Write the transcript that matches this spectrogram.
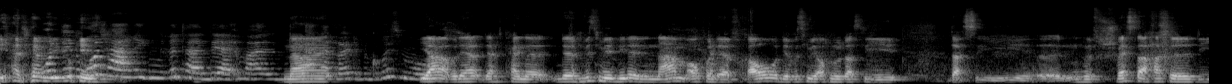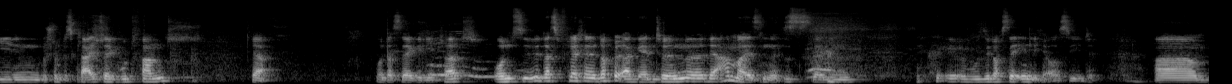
Die, ja, die Und die, den okay, rothaarigen Ritter, der immer die Nein. anderen Leute begrüßen muss. Ja, aber der, der hat keine. Der wissen wir weder den Namen auch von der Frau, der wissen wir auch nur, dass sie, dass sie äh, eine Schwester hatte, die ein bestimmtes Kleid sehr gut fand. Ja. Und das sehr geliebt hat. Und sie, dass vielleicht eine Doppelagentin äh, der Ameisen ist, denn, wo sie doch sehr ähnlich aussieht. Ähm,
